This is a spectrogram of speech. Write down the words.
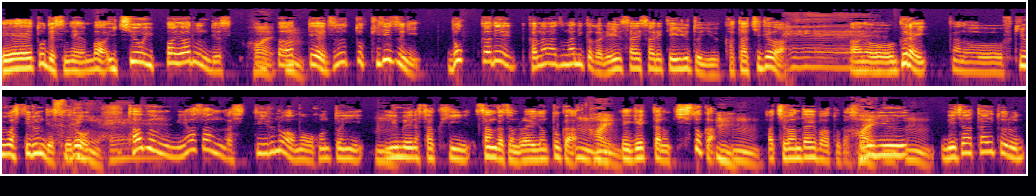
えーとですね、まあ一応いっぱいあるんです、はい。いっぱいあって、ずっと切れずに、どっかで必ず何かが連載されているという形では、あのぐらいあの普及はしてるんですけど多分皆さんが知っているのはもう本当に有名な作品、3月のライオンとか、うん。月下の騎士とか、うん。うん八番ダイバーとか、はい。そういううん。メジャータイトルうん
